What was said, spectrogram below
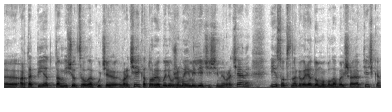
э, ортопед, там еще целая куча врачей, которые были уже моими лечащими врачами. И, собственно говоря, дома была большая аптечка.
